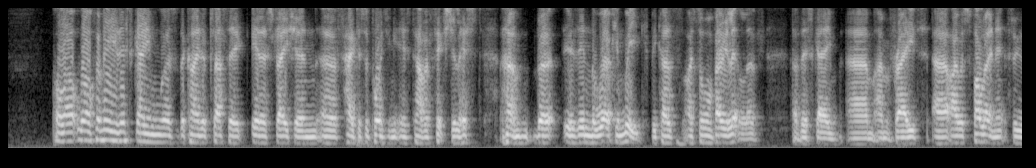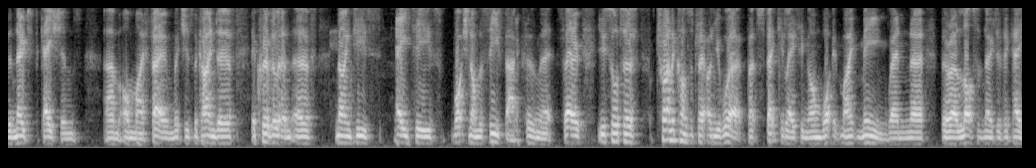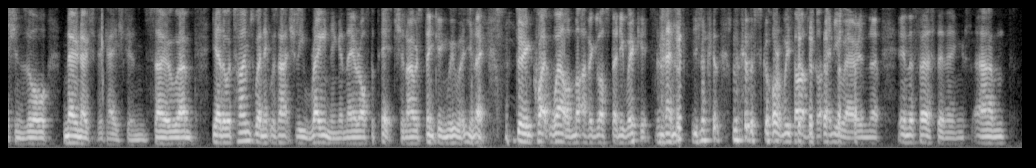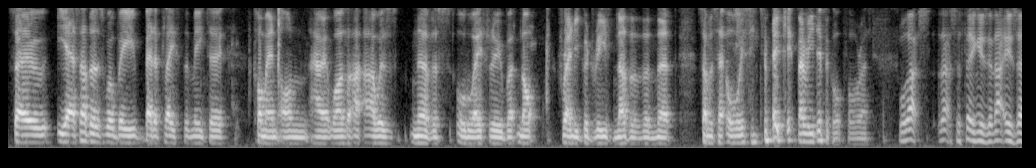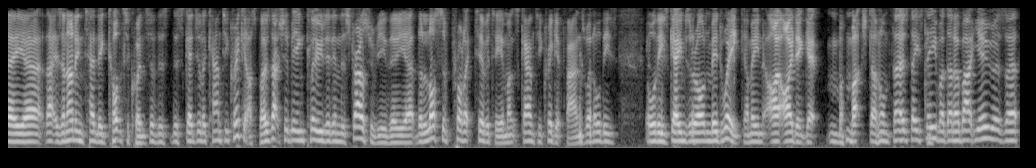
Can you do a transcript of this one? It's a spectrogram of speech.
Well, well, for me, this game was the kind of classic illustration of how disappointing it is to have a fixture list um, that is in the working week because I saw very little of of this game. Um, I'm afraid uh, I was following it through the notifications um, on my phone, which is the kind of equivalent of 90s, 80s watching on the Ceefax, isn't it? So you sort of trying to concentrate on your work, but speculating on what it might mean when uh, there are lots of notifications or no notifications. So um, yeah, there were times when it was actually raining and they were off the pitch, and I was thinking we were, you know, doing quite well, not having lost any wickets. And then you look at look at the score, and we've hardly got anywhere in the in the first innings. Um, so yes, others will be better placed than me to comment on how it was. I, I, was nervous all the way through, but not for any good reason other than that Somerset always seemed to make it very difficult for us. Well, that's that's the thing, is that that is a uh, that is an unintended consequence of this the schedule of county cricket. I suppose that should be included in the Strauss review. The uh, the loss of productivity amongst county cricket fans when all these all these games are on midweek. I mean, I, I didn't get m- much done on Thursday, Steve. I don't know about you, as uh,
